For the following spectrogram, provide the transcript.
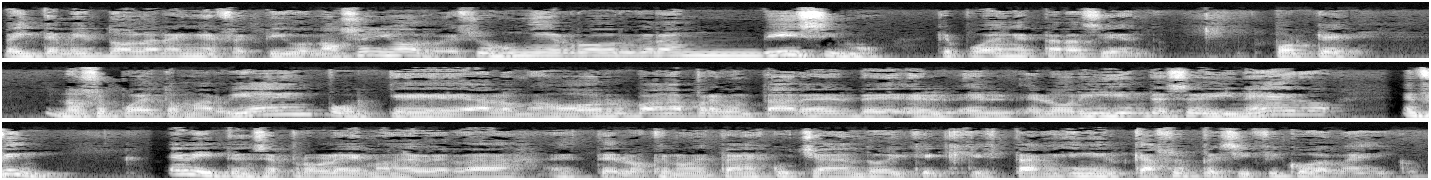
20 mil dólares en efectivo. No, señor, eso es un error grandísimo que pueden estar haciendo, porque no se puede tomar bien, porque a lo mejor van a preguntar el, el, el origen de ese dinero, en fin, evítense problemas de verdad, este, los que nos están escuchando y que, están en el caso específico de México.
